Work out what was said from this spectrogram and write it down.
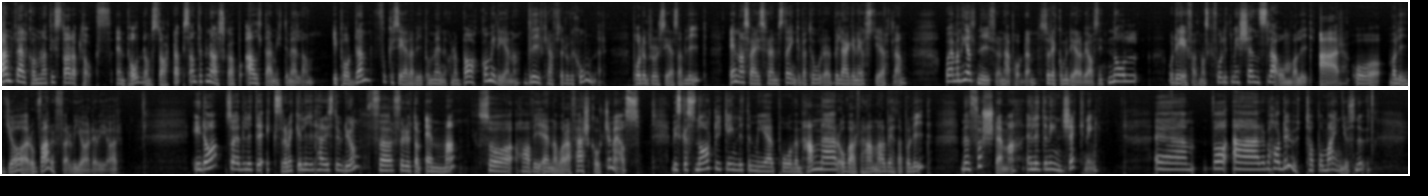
Varmt välkomna till Startup Talks, en podd om startups, entreprenörskap och allt där mittemellan. I podden fokuserar vi på människorna bakom idéerna, drivkrafter och visioner. Podden produceras av Lead, en av Sveriges främsta inkubatorer belägen i Östergötland. Och är man helt ny för den här podden så rekommenderar vi avsnitt 0 och det är för att man ska få lite mer känsla om vad Lead är och vad Lead gör och varför vi gör det vi gör. Idag så är det lite extra mycket Lead här i studion, för förutom Emma så har vi en av våra affärscoacher med oss. Vi ska snart dyka in lite mer på vem han är och varför han arbetar på Lead. Men först, Emma, en liten incheckning. Eh, vad, är, vad har du top of mind just nu?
